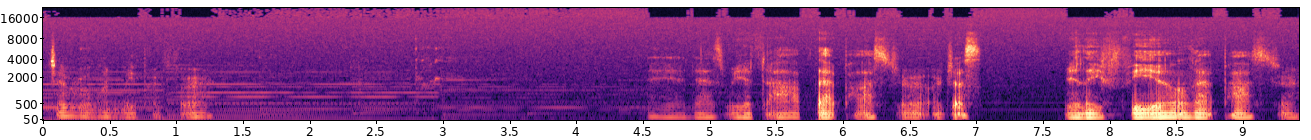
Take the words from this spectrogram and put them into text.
whichever one we prefer. And as we adopt that posture or just really feel that posture,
